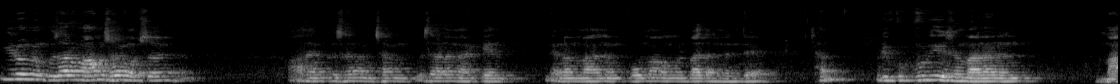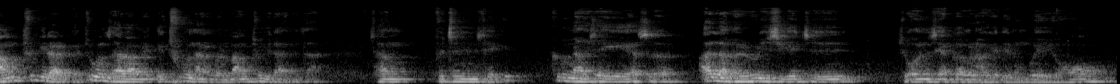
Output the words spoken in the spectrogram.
이러면 그 사람 아무 소용 없어요. 아, 그 사람 참, 그 사람에게 내가 많은 고마움을 받았는데, 참, 우리 그 불교에서 말하는 망축이랄까, 죽은 사람에게 축은하는 걸 망축이랍니다. 참, 부처님 세계, 극락세계에 가서 안락을 누리시겠지, 좋은 생각을 하게 되는 거예요.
